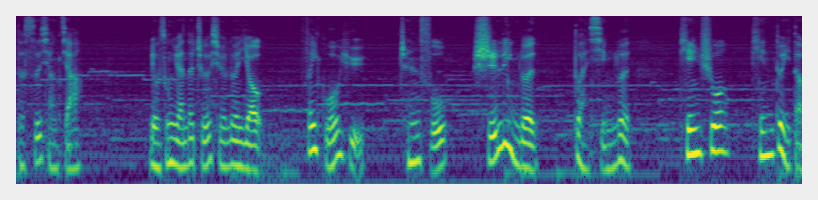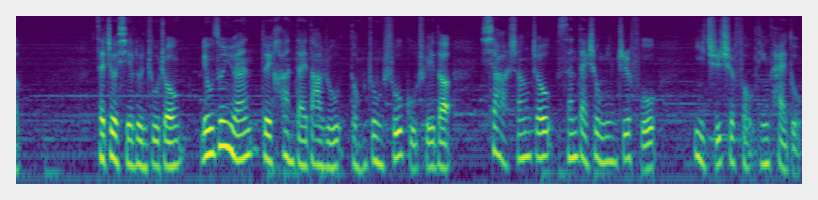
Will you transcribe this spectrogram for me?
的思想家。柳宗元的哲学论有非国语、真符、时令论、断行论、天说、天对等。在这些论著中，柳宗元对汉代大儒董仲舒鼓吹的夏商周三代受命之福，一直持否定态度。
